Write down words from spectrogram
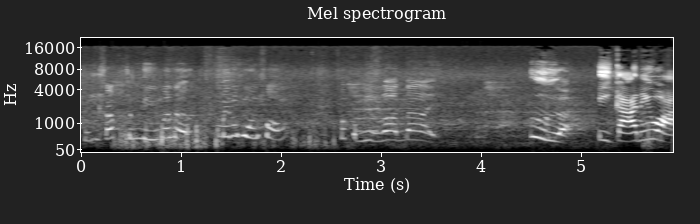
คุณครับคุณหนีมาเถอะ ไม่ต้องห่วงผม เพราะผมอยู่รอดได้ เอืออีกานี่หว่า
